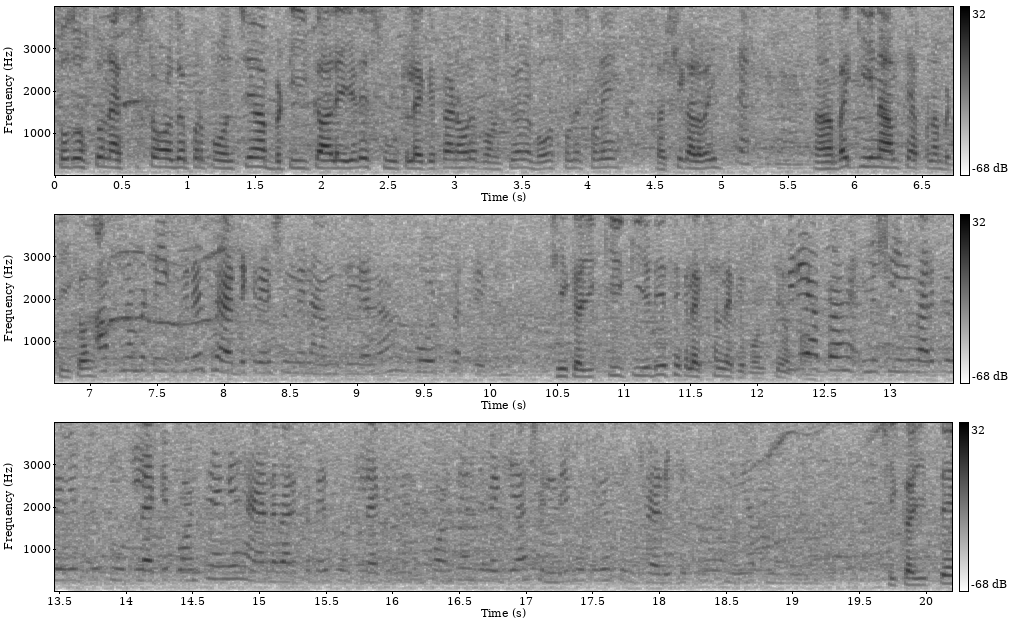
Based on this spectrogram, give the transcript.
ਸੋ ਦੋਸਤੋ ਨੈਕਸਟ ਸਟਾਲ ਦੇ ਉੱਪਰ ਪਹੁੰਚੇ ਆ ਬੁਟੀਕ ਵਾਲੇ ਜਿਹੜੇ ਸੂਟ ਲੈ ਕੇ ਭੈਣਾਂ ਹੋਰੇ ਪਹੁੰਚੇ ਹੋਏ ਨੇ ਬਹੁਤ ਸੋਹਣੇ ਸੋਹਣੇ। ਸਤਿ ਸ਼੍ਰੀ ਅਕਾਲ ਬਾਈ। ਸਤਿ ਸ਼੍ਰੀ ਅਕਾਲ। ਹਾਂ ਬਾਈ ਕੀ ਨਾਮ ਤੇ ਆਪਣਾ ਬੁਟੀਕ? ਆ ਆਪਣਾ ਬੁਟੀਕ ਵੀਰੇ ਥ੍ਰੈਡ ਡੈਕੋਰੇਸ਼ਨ ਦੇ ਨਾਮ ਤੇ ਹੈਗਾ ਕੋਟ ਫੱਤੇ ਤੋਂ। ਠੀਕ ਹੈ ਜੀ ਕੀ ਕੀ ਜਿਹੜੀ ਇੱਥੇ ਕਲੈਕਸ਼ਨ ਲੈ ਕੇ ਪਹੁੰਚੇ ਵੀਰੇ ਆਪਾਂ? ਆਪਾਂ ਮਸ਼ੀਨ ਵਰਕ ਦੇ ਵਿੱਚ ਸੂਟ ਲੈ ਕੇ ਪਹੁੰਚਾਂਗੇ ਹੈਂਡ ਵਰਕ ਦੇ ਸੂਟ ਲੈ ਕੇ ਪਹੁੰਚਾਂ ਜਿਵੇਂ ਕਿ ਆ ਸ਼ਿੰਦੀ ਬੂਟੀ ਦੇ ਸੂਟ ਰੈਡੀ ਕੀਤੇ ਹੋਏ ਨੇ ਆਪਣੇ ਕੋਲ। ਠੀਕ ਹੈ ਜੀ ਤੇ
